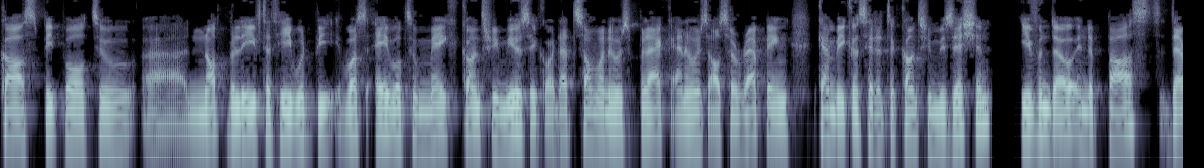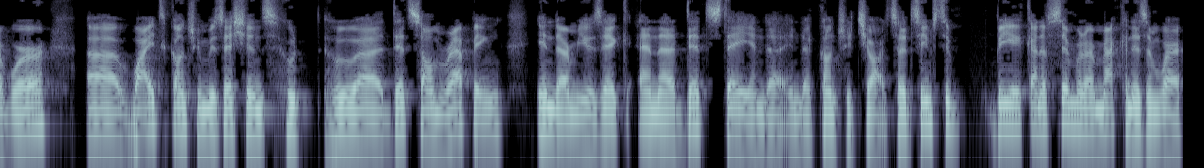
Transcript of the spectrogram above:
caused people to uh, not believe that he would be was able to make country music, or that someone who is black and who is also rapping can be considered a country musician even though in the past there were uh, white country musicians who who uh, did some rapping in their music and uh, did stay in the in the country chart. So it seems to be a kind of similar mechanism where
